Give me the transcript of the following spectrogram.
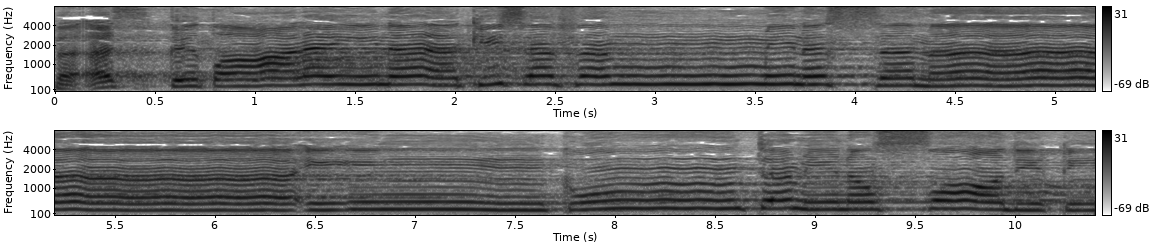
فأسقط علينا كسفا من السماء إن كنت من الصادقين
